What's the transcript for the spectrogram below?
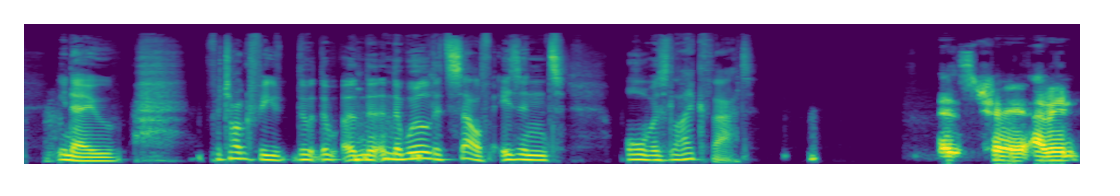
you know, photography the, the and the world itself isn't always like that. It's true. I mean,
